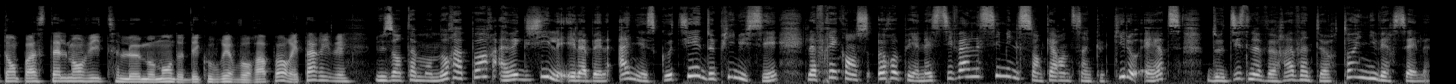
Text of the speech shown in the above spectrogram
temps passe tellement vite, le moment de découvrir vos rapports est arrivé. Nous entamons nos rapports avec Gilles et la belle Agnès Gauthier depuis Lucé, la fréquence européenne estivale 6145 kHz de 19h à 20h temps universel.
